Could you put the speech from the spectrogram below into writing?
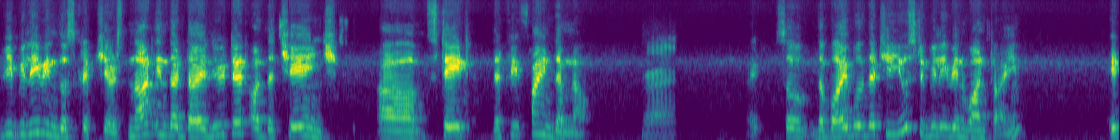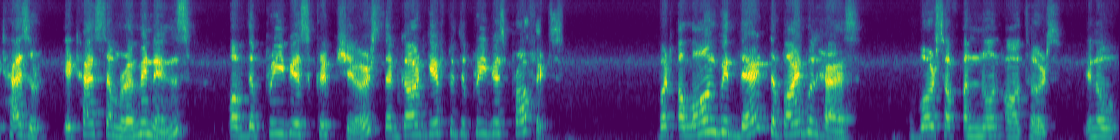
we believe in those scriptures, not in the diluted or the changed uh, state that we find them now. Right. Right. So the Bible that you used to believe in one time, it has it has some remnants of the previous scriptures that God gave to the previous prophets. But along with that, the Bible has words of unknown authors. You know,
